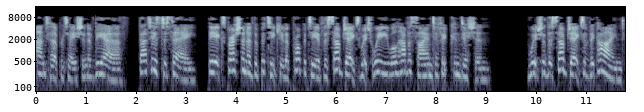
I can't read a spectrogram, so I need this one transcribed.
interpretation of the earth. That is to say, the expression of the particular property of the subject which we will have a scientific condition, which are the subject of the kind,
